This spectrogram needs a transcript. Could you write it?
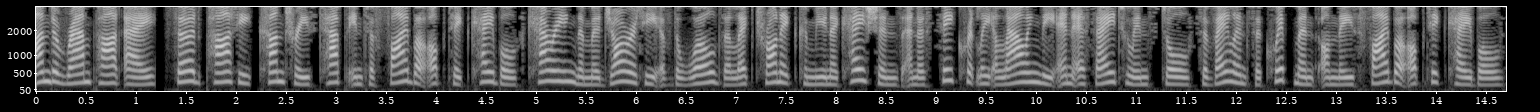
Under Rampart A, third-party countries tap into fiber optic cables carrying the majority of the world's electronic communications and are secretly allowing the NSA to install surveillance equipment on these fiber optic cables.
